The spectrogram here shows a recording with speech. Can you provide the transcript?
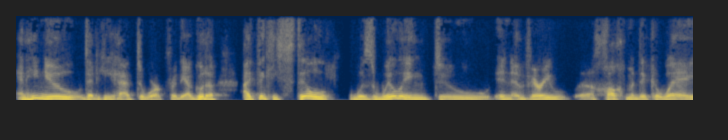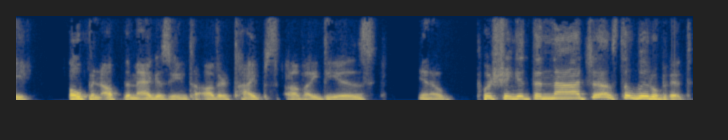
And he knew that he had to work for the Aguda. I think he still was willing to, in a very uh, way, open up the magazine to other types of ideas, you know, pushing it the not just a little bit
